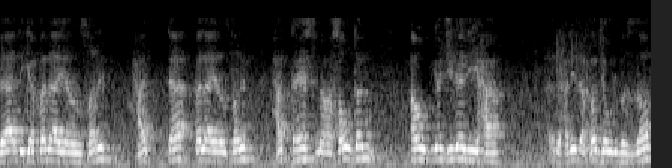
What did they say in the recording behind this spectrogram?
ذلك فلا ينصرف حتى فلا ينصرف حتى يسمع صوتا أو يجد ريحا. الحديث أخرجه البزار.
